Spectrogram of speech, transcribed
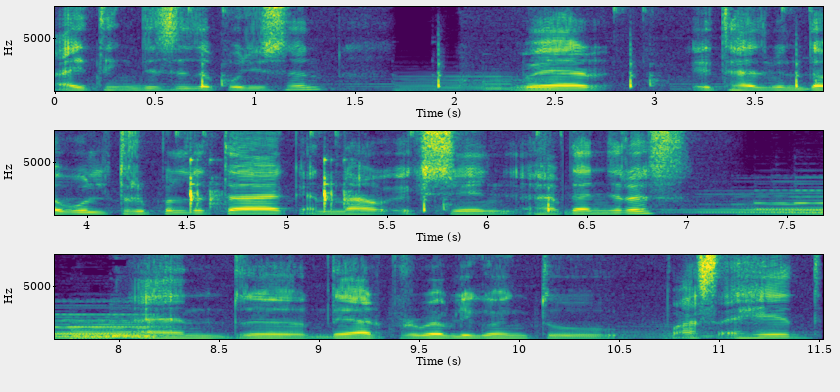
i think this is the position where it has been double triple attack and now exchange have dangerous. And uh, they are probably going to pass ahead.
